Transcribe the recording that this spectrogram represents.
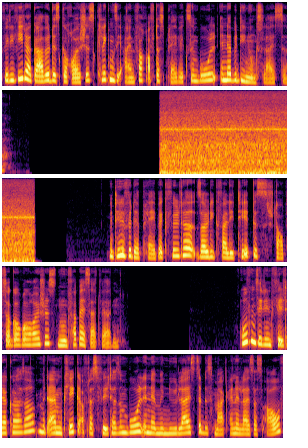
Für die Wiedergabe des Geräusches klicken Sie einfach auf das Playback-Symbol in der Bedienungsleiste. Mit Hilfe der Playback-Filter soll die Qualität des Staubsaugergeräusches nun verbessert werden. Rufen Sie den Filtercursor mit einem Klick auf das Filtersymbol in der Menüleiste des Mark Analyzers auf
